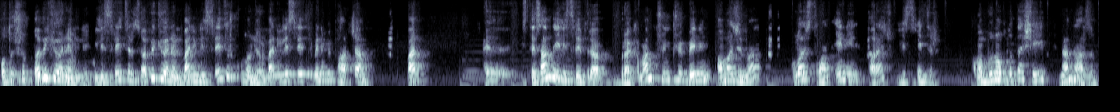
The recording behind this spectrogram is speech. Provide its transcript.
Photoshop tabii ki önemli. Illustrator tabii ki önemli. Ben Illustrator kullanıyorum. Ben Illustrator benim bir parçam. Ben e, istesem de Illustrator'a bırakamam. Çünkü benim amacıma ulaştıran en iyi araç Illustrator. Ama bu noktada şeyi bilmem lazım.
